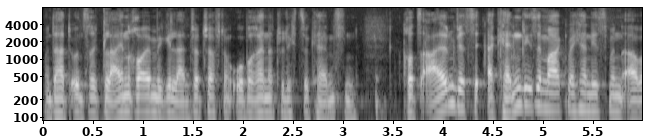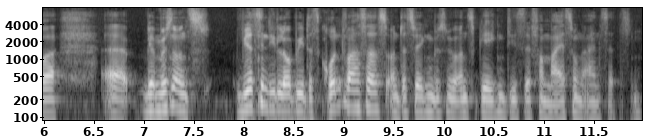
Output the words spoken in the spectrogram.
Und da hat unsere kleinräumige Landwirtschaft am Oberrhein natürlich zu kämpfen. Trotz allem, wir erkennen diese Marktmechanismen, aber äh, wir müssen uns, wir sind die Lobby des Grundwassers und deswegen müssen wir uns gegen diese Vermeisung einsetzen.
